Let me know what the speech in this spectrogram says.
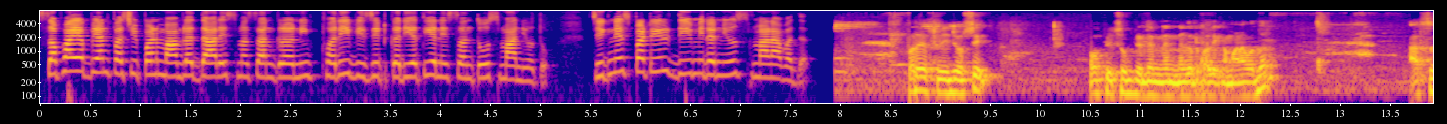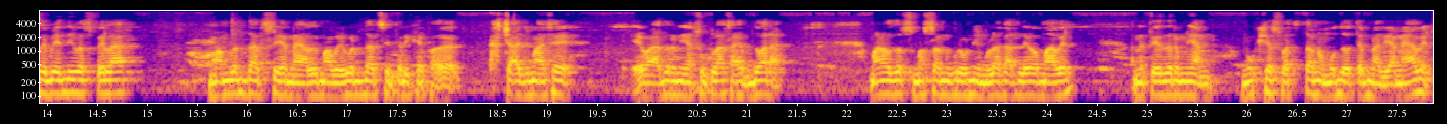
સફાઈ અભિયાન પછી પણ મામલતદારે સ્મશાન ગૃહની ફરી વિઝિટ કરી હતી અને સંતોષ માન્યો હતો. Jignesh Patel, Diu Mirror News, Manavadar. પરેશભાઈ જોશી ઓફિસ સુપ્રિન્ટેન્ડન્ટ નગરપાલિકા માણાવદર. આશરે બે દિવસ પહેલા મામલતદારશ્રી અને હાલમાં વહીવટદારશ્રી તરીકે ચાર્જમાં છે એવા આદરણીય શુક્લા સાહેબ દ્વારા માણાવદર સ્મશાન ગૃહની મુલાકાત લેવામાં આવેલ અને તે દરમિયાન મુખ્ય સ્વચ્છતાનો મુદ્દો તેમના ધ્યાને આવેલ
